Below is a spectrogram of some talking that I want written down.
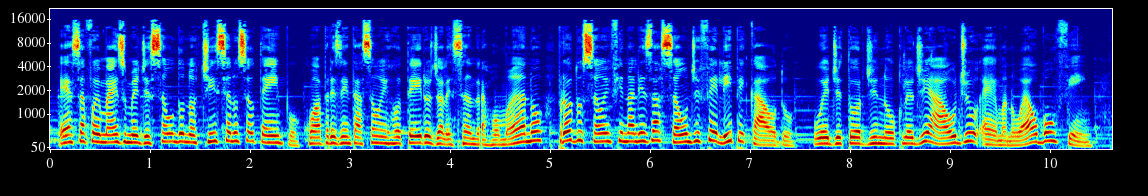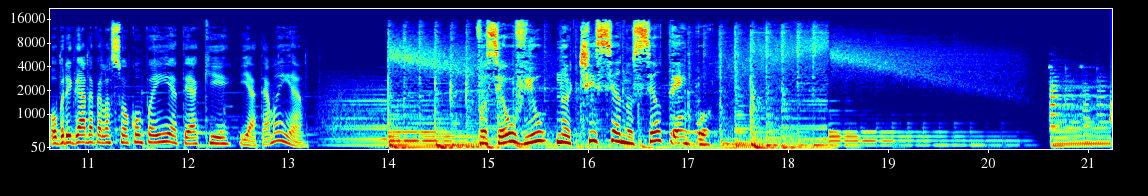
Essa foi mais uma edição do Notícia no seu tempo, com apresentação e roteiro de Alessandra Romano, produção e finalização de Felipe Caldo. O editor de núcleo de áudio é Emanuel Bonfim. Obrigada pela sua companhia até aqui e até amanhã. Você ouviu Notícia no seu tempo.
